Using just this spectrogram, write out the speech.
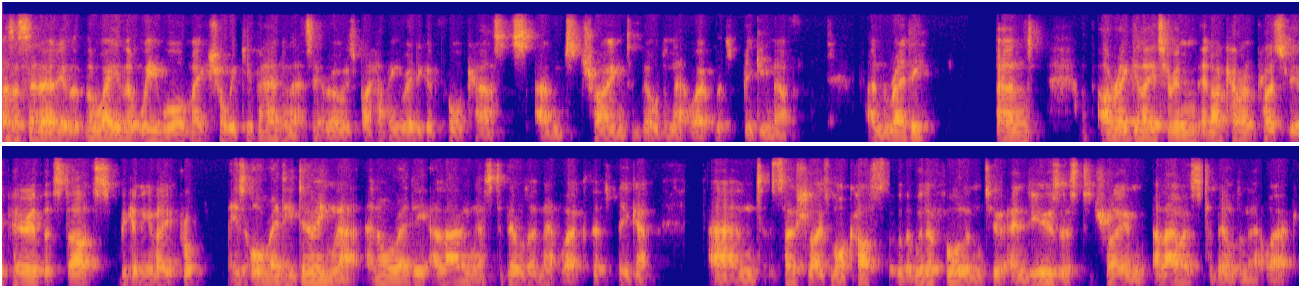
as I said earlier, the, way that we will make sure we keep ahead of net zero is by having really good forecasts and trying to build a network that's big enough and ready. And our regulator in, in our current price review period that starts beginning of April is already doing that and already allowing us to build a network that's bigger and socialize more costs that would have fallen to end users to try and allow us to build a network.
